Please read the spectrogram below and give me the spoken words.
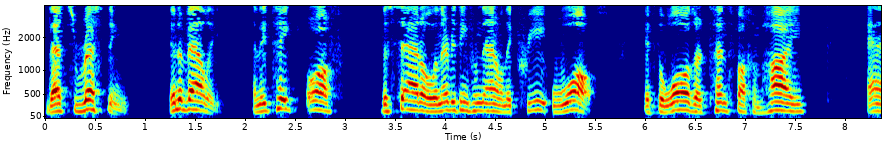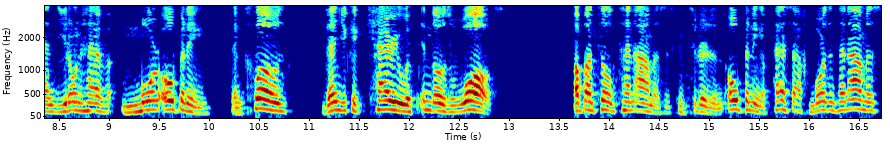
that's resting in a valley and they take off the saddle and everything from the animal, they create walls. If the walls are 10 tfachim high and you don't have more opening than closed, then you could carry within those walls up until 10 amas is considered an opening, a pesach, more than 10 amas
